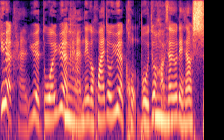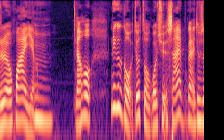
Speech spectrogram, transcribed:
越砍越多，越砍嗯那个花就越恐怖，就好像有点像食人花一样。嗯然后那个狗就走过去，啥也不干，就是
